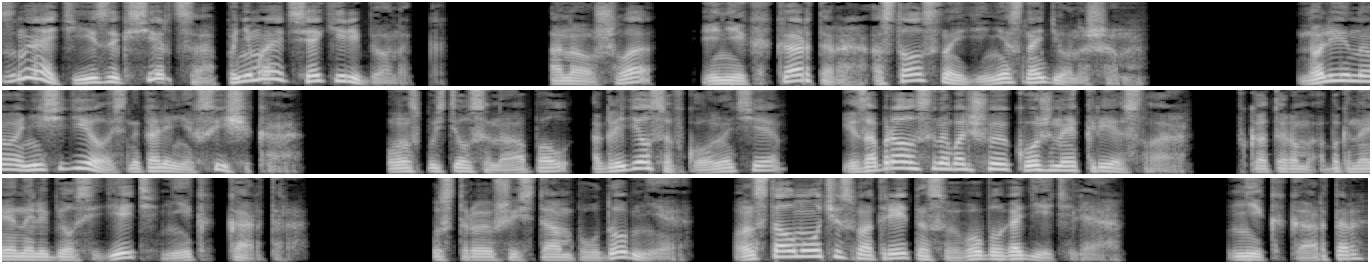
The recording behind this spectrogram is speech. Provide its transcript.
Знаете, язык сердца понимает всякий ребенок. Она ушла, и Ник Картер остался наедине с найденышем. Но Лино не сиделась на коленях сыщика. Он спустился на пол, огляделся в комнате и забрался на большое кожаное кресло, в котором обыкновенно любил сидеть Ник Картер. Устроившись там поудобнее, он стал молча смотреть на своего благодетеля. Ник Картер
